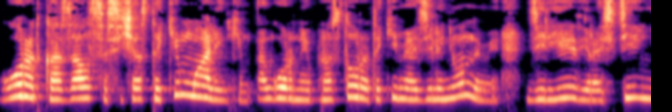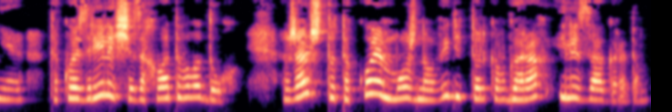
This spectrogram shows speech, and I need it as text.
Город казался сейчас таким маленьким, а горные просторы такими озелененными, деревья, растения. Такое зрелище захватывало дух. Жаль, что такое можно увидеть только в горах или за городом.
